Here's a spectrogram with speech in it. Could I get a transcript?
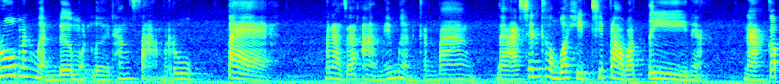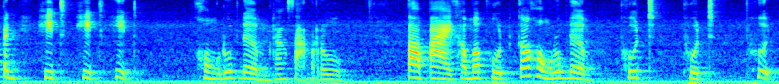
รูปมันเหมือนเดิมหมดเลยทั้ง 3 รูป แต่มันอาจจะอ่านไม่เหมือนกันบ้างนะคะเช่นคำว่า hit ที่แปลว่าตีเนี่ยนะก็เป็น hit hit hit คงรูปเดิมทั้ง 3 รูป ต่อไปคำว่า put ก็คงรูปเดิม put put put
